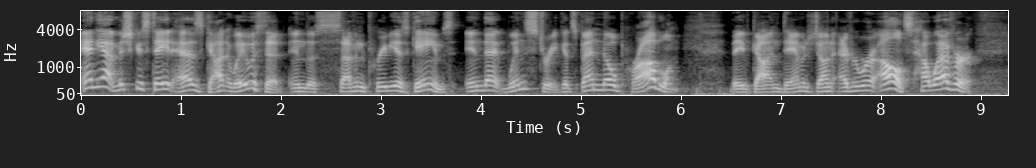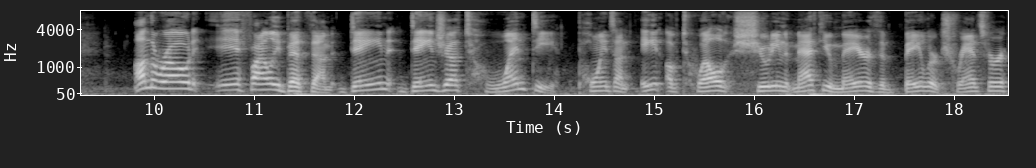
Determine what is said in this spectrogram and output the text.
And yeah, Michigan State has gotten away with it in the seven previous games in that win streak. It's been no problem. They've gotten damage done everywhere else. However, on the road, it finally bit them. Dain Dainja 20 points on 8 of 12 shooting. Matthew Mayer, the Baylor transfer,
